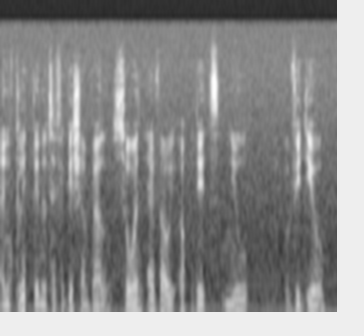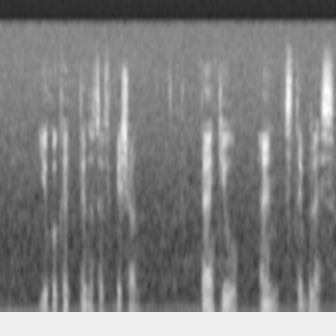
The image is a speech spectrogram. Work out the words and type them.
and click the notification bell so whenever we update new video you will get the notification. Thank you and stay blessed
